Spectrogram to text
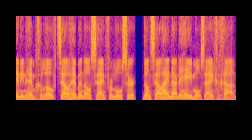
en in hem geloofd zou hebben als zijn verlosser, dan zou hij naar de hemel zijn gegaan.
